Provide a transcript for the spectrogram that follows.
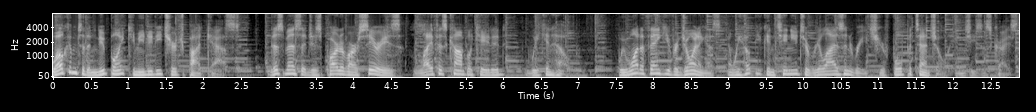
Welcome to the New Point Community Church podcast. This message is part of our series, Life is Complicated, We Can Help. We want to thank you for joining us, and we hope you continue to realize and reach your full potential in Jesus Christ.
